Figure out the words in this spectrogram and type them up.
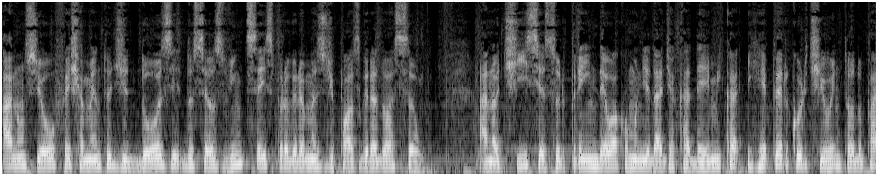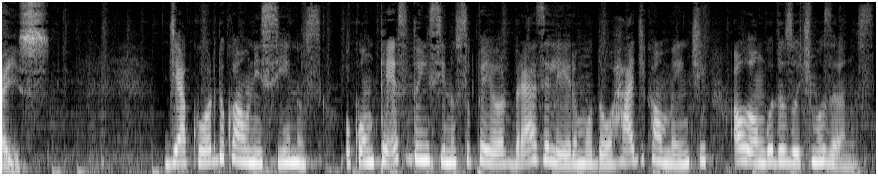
anunciou o fechamento de 12 dos seus 26 programas de pós-graduação. A notícia surpreendeu a comunidade acadêmica e repercutiu em todo o país. De acordo com a Unicinos, o contexto do ensino superior brasileiro mudou radicalmente ao longo dos últimos anos.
